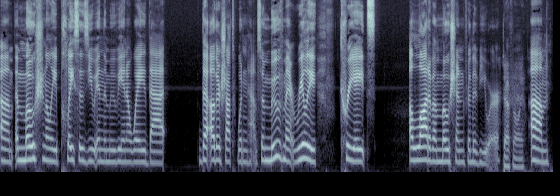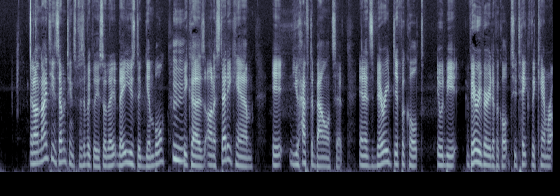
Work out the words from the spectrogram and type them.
um emotionally places you in the movie in a way that that other shots wouldn't have. So movement really creates a lot of emotion for the viewer. Definitely. Um And on 1917 specifically, so they, they used a gimbal Mm-hmm. because on a Steadicam, it you have to balance it, and it's very difficult. It would be very very difficult to take the camera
